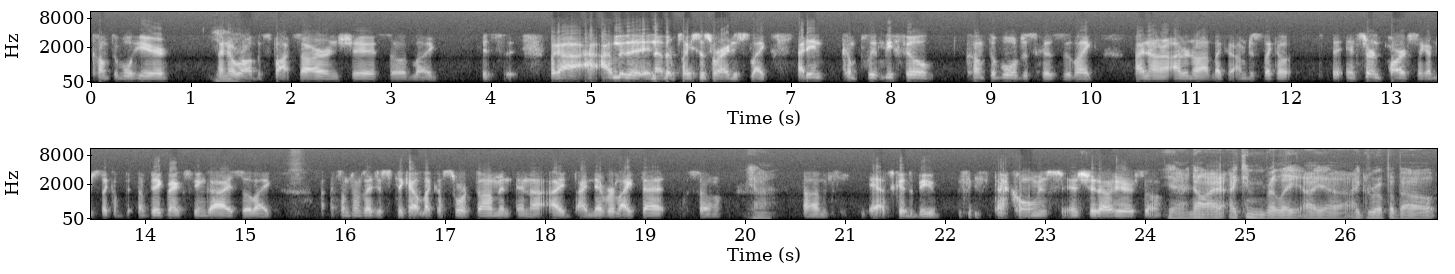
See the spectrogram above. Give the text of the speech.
comfortable here. I know where all the spots are and shit. So like, it's like I, I lived in other places where I just like I didn't completely feel comfortable just because like I know I don't know like I'm just like a in certain parts like I'm just like a, a big Mexican guy. So like sometimes I just stick out like a sore thumb, and and I I never like that. So yeah. um, yeah, it's good to be back home and, and shit out here. So Yeah, no, I, I can relate. I uh, I grew up about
